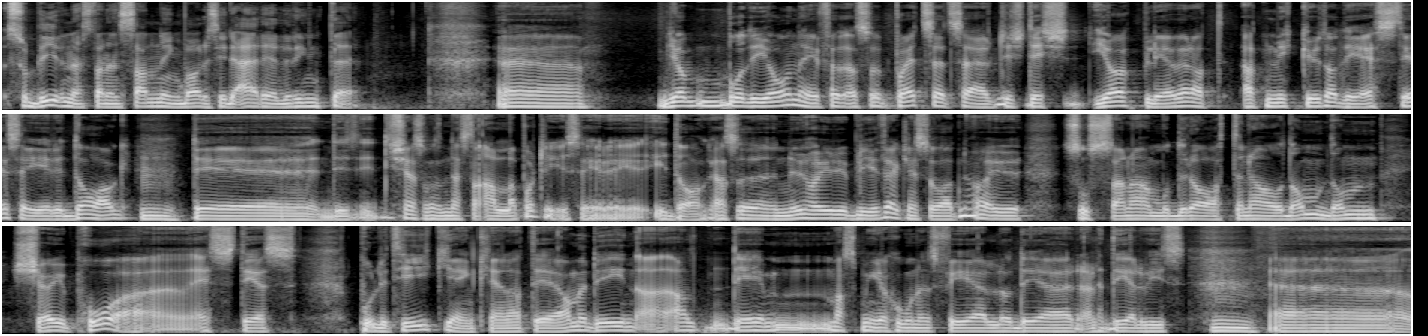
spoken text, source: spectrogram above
så blir det nästan en sanning vare sig det är det eller inte. Uh Ja, både ja och nej. För alltså, på ett sätt så här, det, det, jag upplever att, att mycket av det SD säger idag, mm. det, det, känns som att nästan alla partier säger det idag. Alltså, nu har det blivit verkligen så att nu har ju sossarna, moderaterna och de, de kör ju på eh, SDs politik egentligen. Att det, ja, men det, är, all, det är massmigrationens fel och det är, delvis, mm. eh,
